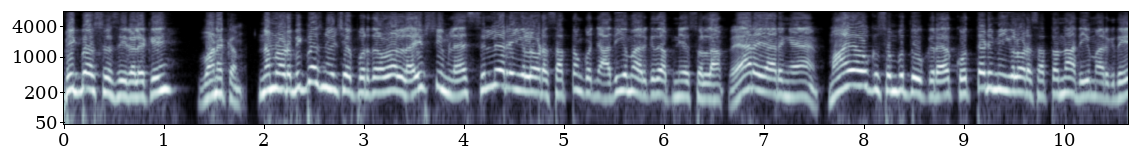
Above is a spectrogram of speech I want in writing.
பிக் பாஸ் ரசிகர்களுக்கு வணக்கம். நம்மளோட பிக் பாஸ் நிகழ்ச்சியை பொறுத்தளவு லைவ் ஸ்ட்ரீம்ல சில்லறைகளோட சத்தம் கொஞ்சம் அதிகமா இருக்குது அப்படியே சொல்லலாம். வேற யாருங்க? மாயாவுக்கு சொம்பு தூக்குற கொத்தடிமைகளோட சத்தம் தான் அதிகமா இருக்குது.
